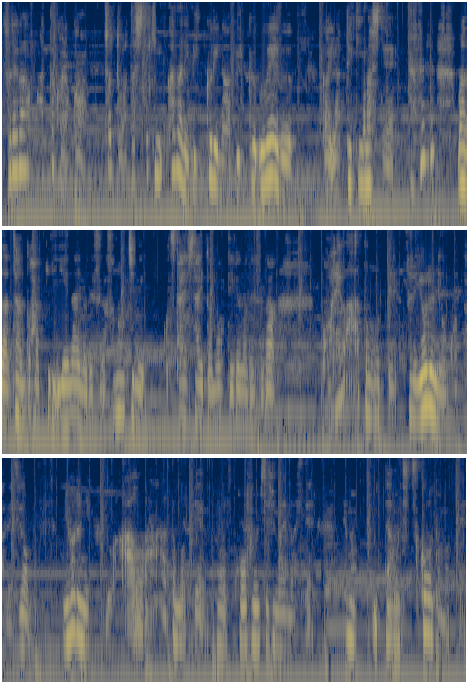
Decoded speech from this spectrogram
それがあったからか、ちょっと私的かなりびっくりなビッグウェーブがやってきまして まだちゃんとはっきり言えないのですが、そのうちにお伝えしたいと思っているのですが、これはと思って、それ夜に起こったんですよ。夜に、うわーうわーと思って、もう興奮してしまいまして。でも、一旦落ち着こうと思って、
